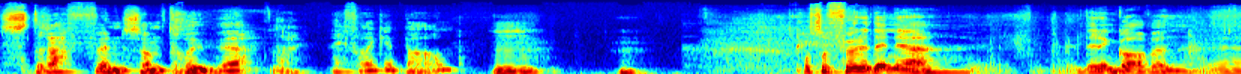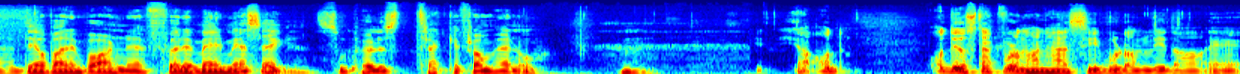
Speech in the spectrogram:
straffen som truer. Nei. Nei, for jeg er barn. Og så fører denne, denne gaven, eh, det å være barn, det fører mer med seg, som Paulus trekker fram her nå. Ja, og, og det er jo sterkt hvordan han her sier hvordan vi da er,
